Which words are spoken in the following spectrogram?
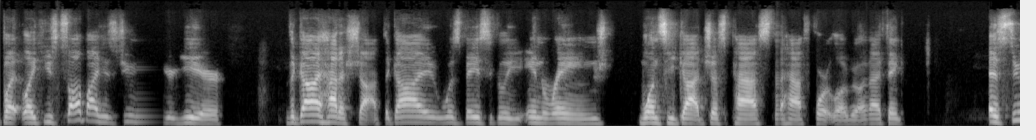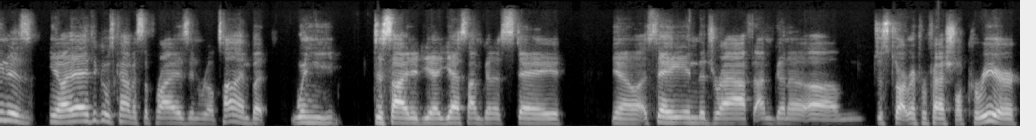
But like you saw by his junior year, the guy had a shot. The guy was basically in range once he got just past the half court logo. And I think as soon as you know, I, I think it was kind of a surprise in real time, but when he decided, yeah, yes, I'm going to stay, you know, stay in the draft. I'm going to um, just start my professional career.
